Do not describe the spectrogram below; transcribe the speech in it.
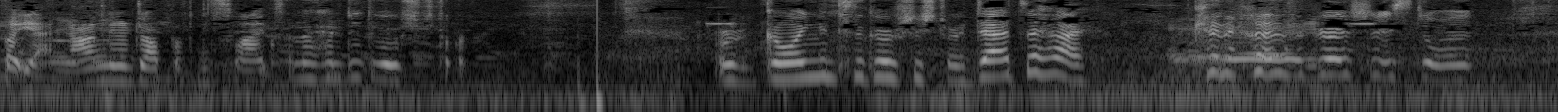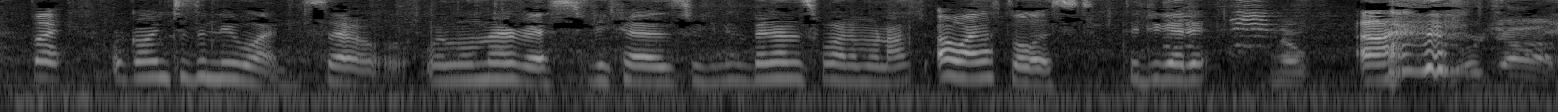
but yeah, now I'm gonna drop off these flags and then head to the grocery store. We're going into the grocery store. Dad, say hi. Gonna go to the grocery store, but we're going to the new one, so we're a little nervous because we've been on this one and we're not. Oh, I left the list. Did you get it? Nope. Uh, Your job.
